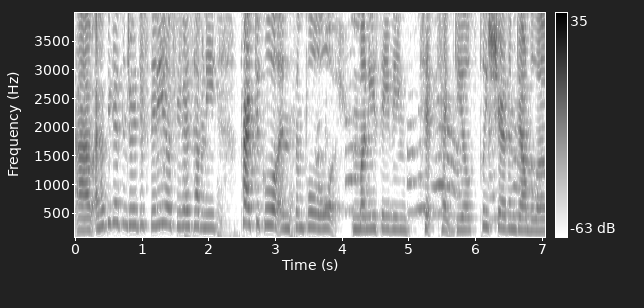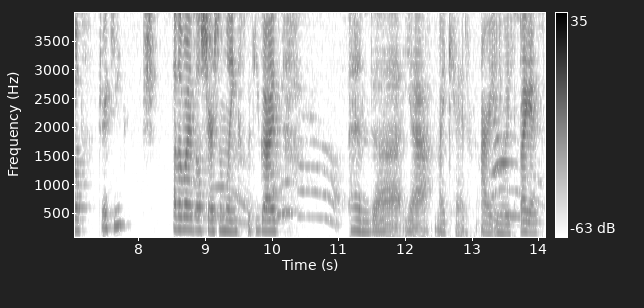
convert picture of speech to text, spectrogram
Um, I hope you guys enjoyed this video. If you guys have any practical and simple money saving tip type deals, please share them down below. Drakey. Otherwise, I'll share some links with you guys. And uh, yeah, my kid. All right, anyways, bye guys.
